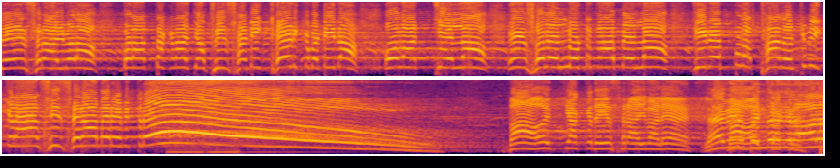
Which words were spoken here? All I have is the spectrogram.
ਦੇ ਸਰਾਜ ਵਾਲਾ। ਬੜਾ ਤਕੜਾ ਜਾਫੀ ਸਾਡੀ ਖੇਡ ਕਬੱਡੀ ਦਾ। ਉਹਦਾ ਚੇਲਾ ਇਸ ਵੇਲੇ ਲੁੱਟਦਾ ਮੇਲਾ, ਜਿਹਨੇ ਭੜੱਥਾ ਵਿੱਚ ਵੀ ਕਰਾਇਆ ਸੀ ਸਿਰਾ ਮੇਰੇ ਮਿੱਤਰੋ। ਵਾਹ ਓਏ ਚੱਕ ਦੇ ਸਰਾਜ ਵਾਲਿਆ। ਲੈ ਵੀ ਰੁਪਿੰਦਰ ਜਲਾਲ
